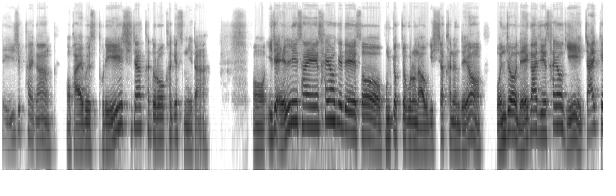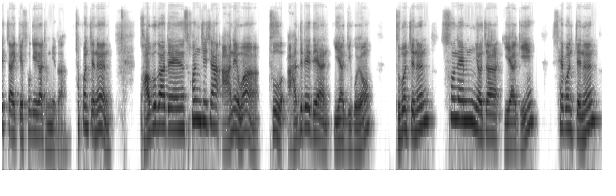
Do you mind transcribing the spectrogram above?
제28강 어, 바이블 스토리 시작하도록 하겠습니다. 어, 이제 엘리사의 사역에 대해서 본격적으로 나오기 시작하는데요. 먼저 네 가지 사역이 짧게 짧게 소개가 됩니다. 첫 번째는 과부가 된 선지자 아내와 두 아들에 대한 이야기고요. 두 번째는 수냄 여자 이야기, 세 번째는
